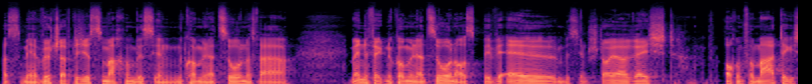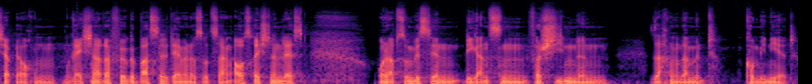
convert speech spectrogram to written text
was mehr Wirtschaftliches zu machen, ein bisschen eine Kombination. Das war im Endeffekt eine Kombination aus BWL, ein bisschen Steuerrecht, auch Informatik. Ich habe ja auch einen Rechner dafür gebastelt, der mir das sozusagen ausrechnen lässt und habe so ein bisschen die ganzen verschiedenen Sachen damit kombiniert.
